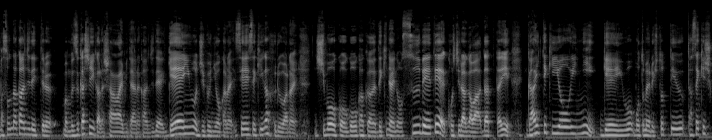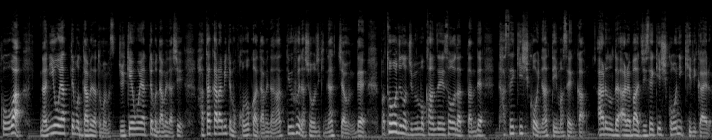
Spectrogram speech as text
まあ、そんな感じで言ってる、まあ、難しいからしゃあないみたいな感じで原因を自分に置かない。成績が振るわない。志望校合格ができないのを全てこちら側だったり外的要因に原因を求める人っていう多席思考は何をやってもダメだと思います。受験をやってもダメだし旗から見てもこの子はダメだなっていう風な正直になっちゃうんで、まあ、当時の自分も完全にそうだったんで多席思考になっていませんか？あるのであれば自責思考に切り替える。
